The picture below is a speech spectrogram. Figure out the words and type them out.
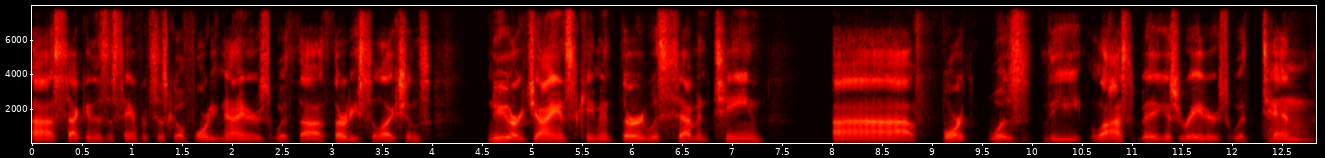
Uh, second is the San Francisco 49ers with uh, 30 selections. New York Giants came in third with 17. Uh, fourth was the Las Vegas Raiders with 10.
